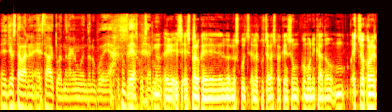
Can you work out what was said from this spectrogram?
Eh, yo estaba, en- estaba actuando en aquel momento, no podía, no podía escucharlo. Eh, es- espero que lo, lo escuch- lo escucharás porque es un comunicado mm, hecho con el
